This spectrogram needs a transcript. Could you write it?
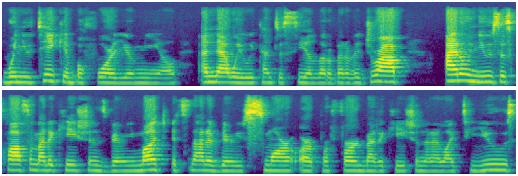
when you take it before your meal. And that way we tend to see a little bit of a drop. I don't use this class of medications very much. It's not a very smart or preferred medication that I like to use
